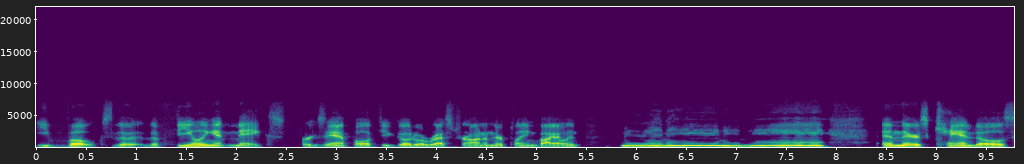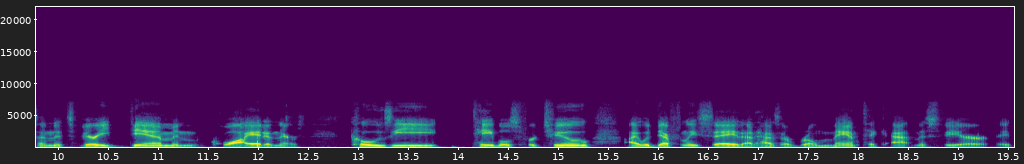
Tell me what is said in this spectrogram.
evokes, the the feeling it makes. For example, if you go to a restaurant and they're playing violin, and there's candles and it's very dim and quiet and there's cozy tables for two, I would definitely say that has a romantic atmosphere. It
